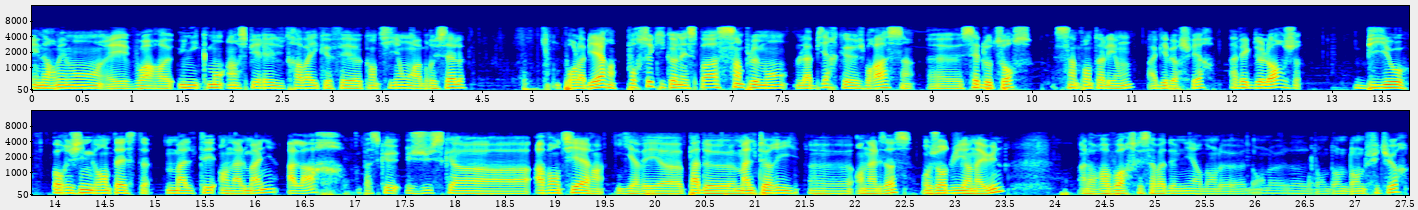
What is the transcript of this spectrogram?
énormément et voire uniquement inspiré du travail que fait Cantillon à Bruxelles pour la bière. Pour ceux qui connaissent pas, simplement la bière que je brasse, c'est de l'eau de source, Saint-Pantaléon à Geberschwer, avec de l'orge bio, origine Grand Est, maltais en Allemagne, à l'Ar, parce que jusqu'à avant-hier, il n'y avait euh, pas de malterie euh, en Alsace. Aujourd'hui, il y en a une. Alors à voir ce que ça va devenir dans le, dans le, dans, dans- dans le futur.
